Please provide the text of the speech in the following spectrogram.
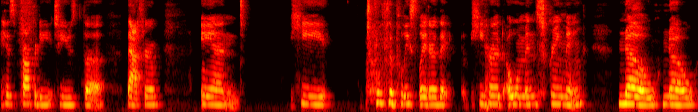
his property to use the bathroom, and he told the police later that he heard a woman screaming, No, no,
